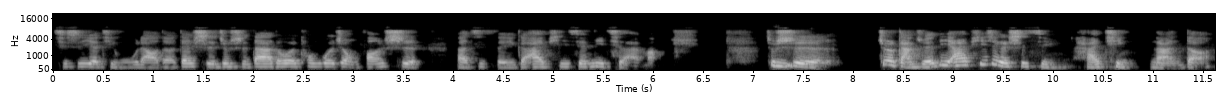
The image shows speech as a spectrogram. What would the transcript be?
其实也挺无聊的，但是就是大家都会通过这种方式。把自己的一个 IP 先立起来嘛，就是就是感觉立 IP 这个事情还挺难的。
